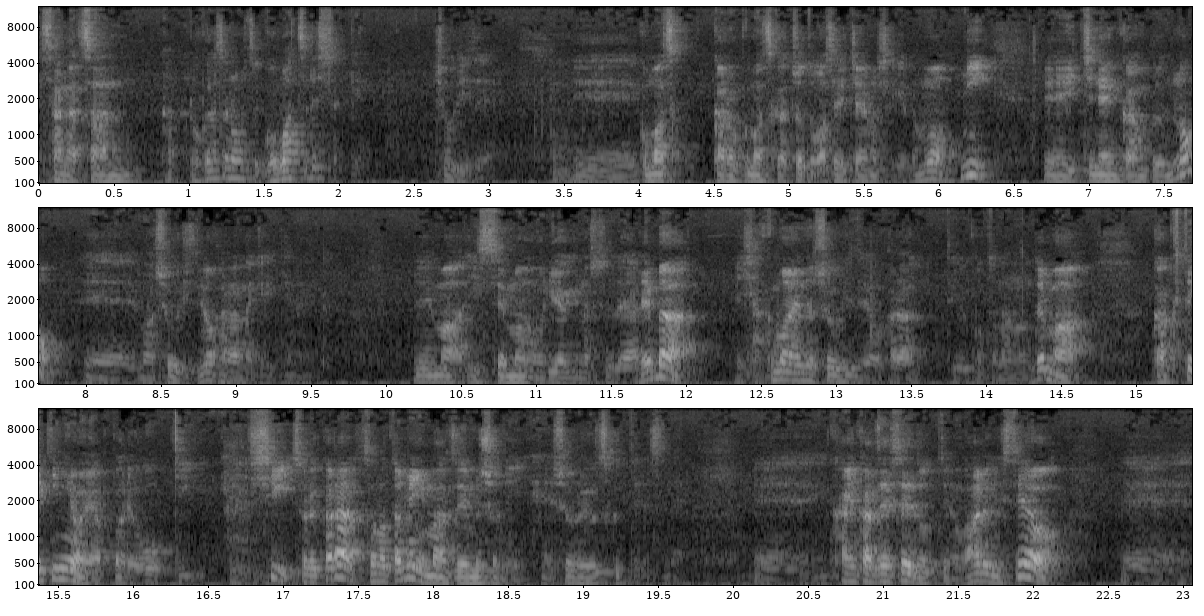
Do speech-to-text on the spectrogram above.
ー3月3あ6月の末5月でしたっけ？消費税、えー5月か6月かちょっと忘れちゃいましたけどもに、え1年間分の、えーまあ、消費税を払わなきゃいけないと。で、まあ、1000万売り上げの人であれば100万円の消費税を払うっていうことなので、まあ、額的にはやっぱり大きいしそれからそのためにまあ税務署にえー書類を作ってですね、えー、簡易課税制度っていうのがあるにせよ、えー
